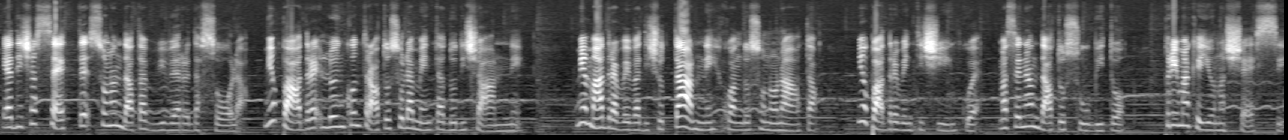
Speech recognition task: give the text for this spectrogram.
e a 17 sono andata a vivere da sola. Mio padre l'ho incontrato solamente a 12 anni. Mia madre aveva 18 anni quando sono nata mio padre 25, ma se n'è andato subito, prima che io nascessi.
